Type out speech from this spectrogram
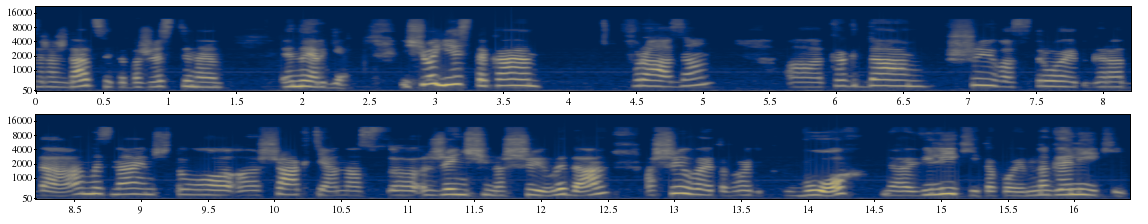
зарождаться эта божественная энергия. Еще есть такая фраза, а, когда Шива строит города, мы знаем, что а, Шакти, она э, женщина Шивы, да, а Шива это вроде как бог, великий такой, многоликий.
